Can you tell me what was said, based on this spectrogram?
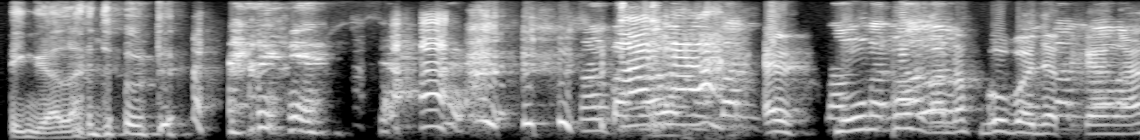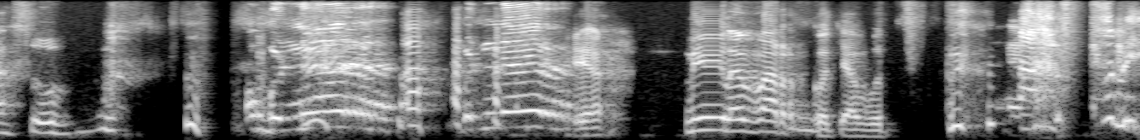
tinggal aja udah Nonton malam, nonton. eh Nonton mumpung malam, anak gue banyak nonton yang ngasuh Oh bener, bener. nih lempar gue cabut Asli,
